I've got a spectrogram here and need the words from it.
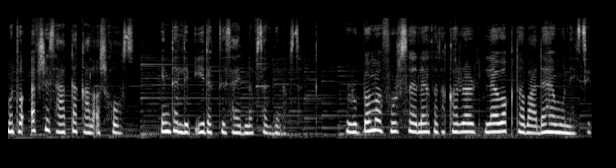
ما توقفش سعادتك على أشخاص أنت اللي بإيدك تسعد نفسك بنفسك. ربما فرصة لا تتكرر لا وقت بعدها مناسب.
